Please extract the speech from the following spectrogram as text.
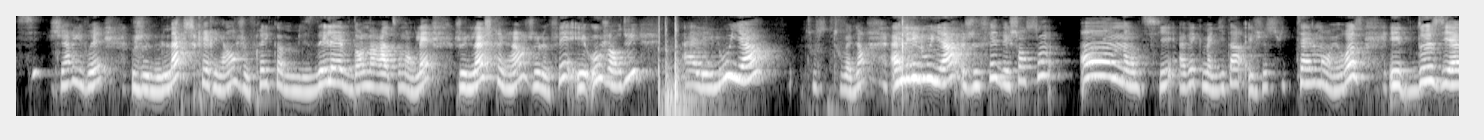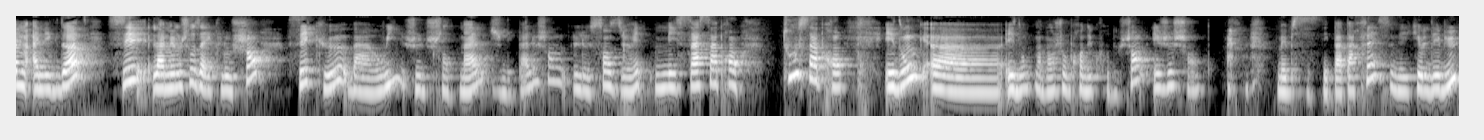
si j'y arriverai, je ne lâcherai rien, je ferai comme mes élèves dans le marathon anglais, je ne lâcherai rien, je le fais. Et aujourd'hui, alléluia, tout, tout va bien, alléluia, je fais des chansons en entier avec ma guitare et je suis tellement heureuse. Et deuxième anecdote, c'est la même chose avec le chant, c'est que bah oui, je chante mal, je n'ai pas le, chant, le sens du rythme, mais ça s'apprend. Tout s'apprend. Et donc, euh, et donc maintenant je prends des cours de chant et je chante. Même si ce n'est pas parfait, ce n'est que le début,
